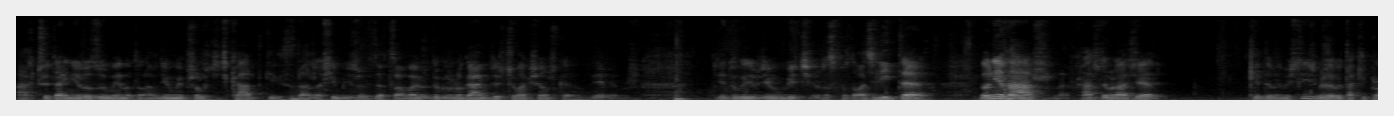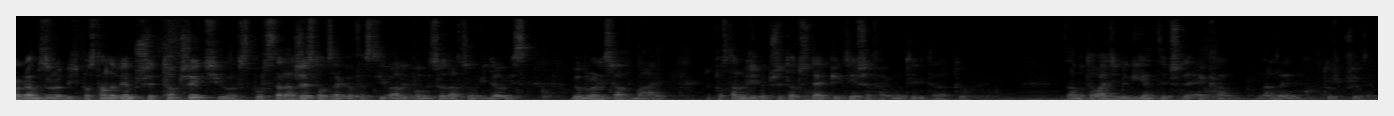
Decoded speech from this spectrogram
A jak czyta i nie rozumie, no to nawet nie umie przerzucić kartki. Zdarza się mi, że widzę w tramwaju, że do nogami ktoś trzyma książkę. Nie wiem już. Niedługo nie będziemy umieć rozpoznawać liter. No nieważne. W każdym razie, kiedy wymyśliliśmy, żeby taki program zrobić, postanowiłem przytoczyć współscenarzystą całego festiwalu pomysłodawcą widowisk był Bronisław Maj, że postanowiliśmy przytoczyć najpiękniejsze fragmenty literatury. Zamotowaliśmy gigantyczny ekran na rynku tuż przy tym.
